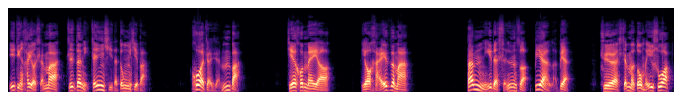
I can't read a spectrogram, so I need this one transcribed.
一定还有什么值得你珍惜的东西吧，或者人吧？结婚没有？有孩子吗？丹尼的神色变了变，却什么都没说。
